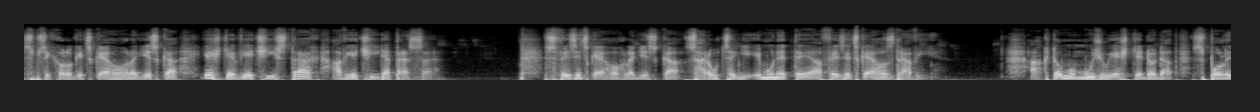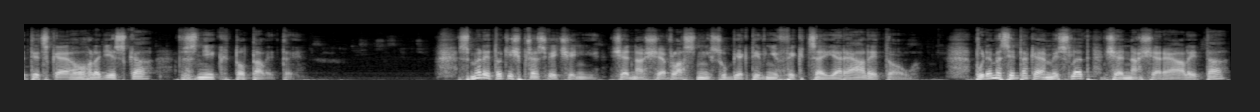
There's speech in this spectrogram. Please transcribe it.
Z psychologického hlediska ještě větší strach a větší deprese. Z fyzického hlediska zhroucení imunity a fyzického zdraví. A k tomu můžu ještě dodat z politického hlediska vznik totality. Jsme-li totiž přesvědčení, že naše vlastní subjektivní fikce je realitou, budeme si také myslet, že naše realita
